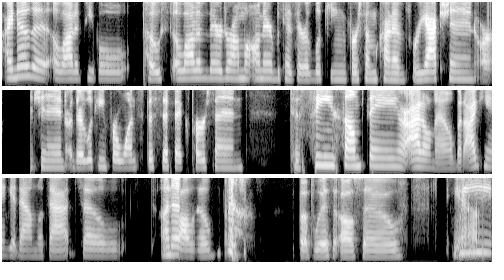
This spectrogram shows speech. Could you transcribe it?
I know that a lot of people post a lot of their drama on there because they're looking for some kind of reaction or attention, or they're looking for one specific person to see something or I don't know, but I can't get down with that. So unfollow. No. up with also yeah. we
